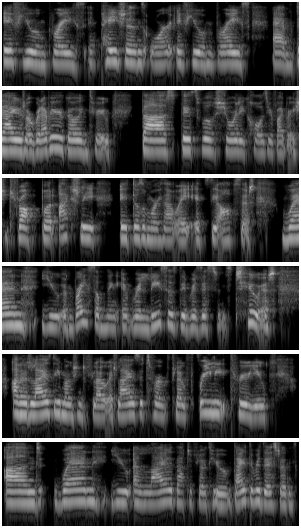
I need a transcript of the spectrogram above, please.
if you embrace impatience or if you embrace um, doubt or whatever you're going through, that this will surely cause your vibration to drop. But actually, it doesn't work that way. It's the opposite. When you embrace something, it releases the resistance to it and it allows the emotion to flow. It allows it to flow freely through you. And when you allow that to flow through without the resistance,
